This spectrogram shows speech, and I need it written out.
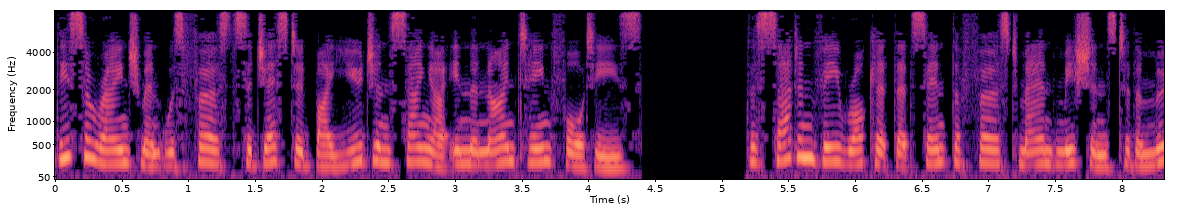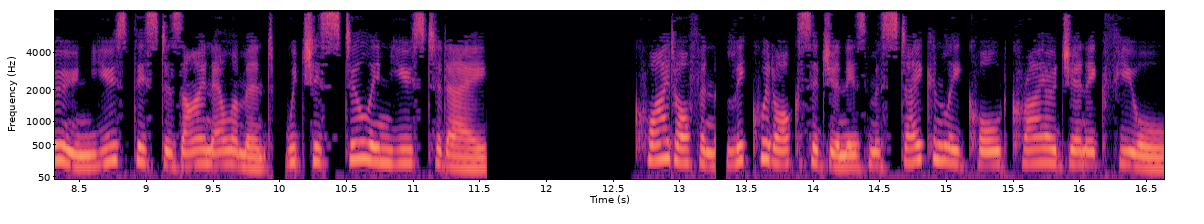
This arrangement was first suggested by Eugen Sanger in the 1940s. The Saturn V rocket that sent the first manned missions to the Moon used this design element, which is still in use today. Quite often, liquid oxygen is mistakenly called cryogenic fuel,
